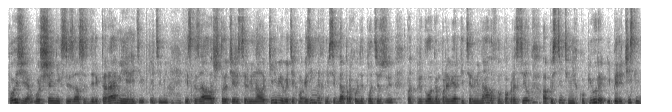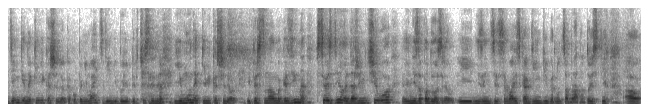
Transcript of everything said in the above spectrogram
Позже мошенник связался с директорами эти, этими и сказал, что через терминалы Киви в этих магазинах не всегда проходят платежи. Под предлогом проверки терминалов он попросил опустить в них купюры и перечислить деньги на Киви кошелек. Как вы понимаете, деньги были перечислены ему на Киви кошелек. И персонал магазина все сделал и даже ничего э, не заподозрил. И не заинтересовались, как деньги вернутся обратно. То есть их а,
